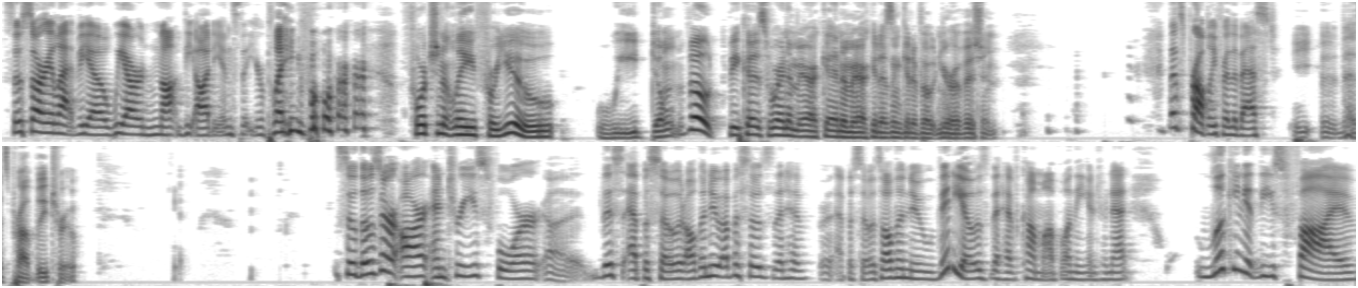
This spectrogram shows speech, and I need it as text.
So sorry, Latvia, we are not the audience that you're playing for. Fortunately for you, we don't vote because we're in America and America doesn't get a vote in Eurovision. That's probably for the best. Uh, That's probably true. So those are our entries for uh, this episode. All the new episodes that have uh, episodes, all the new videos that have come up on the internet. Looking at these five,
